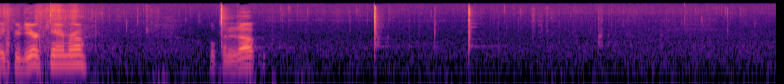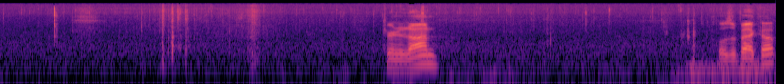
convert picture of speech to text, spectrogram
Take your deer camera, open it up. Turn it on. Close it back up.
